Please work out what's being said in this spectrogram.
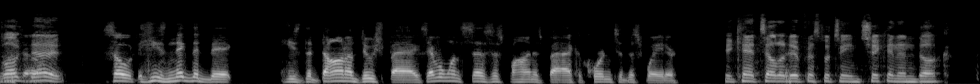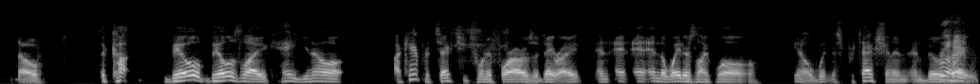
Fuck tell. that. So he's Nick the Dick. He's the Don of douchebags. Everyone says this behind his back, according to this waiter. He can't tell the difference between chicken and duck. No, the co- Bill Bill's like, hey, you know, I can't protect you 24 hours a day, right? And and and the waiter's like, well, you know, witness protection. And, and Bill's Right. like,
